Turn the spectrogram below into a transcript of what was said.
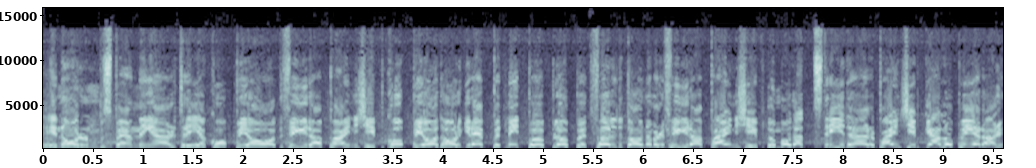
Enorm spänning här. Tre Kopiad, fyra Pineship. Kopiad har greppet mitt på upploppet, följd av nummer fyra Pineship. De båda strider här. Pineship galopperar.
